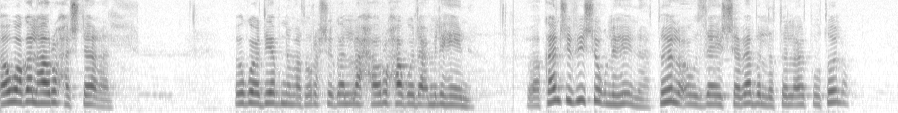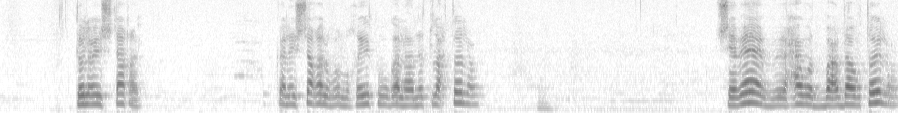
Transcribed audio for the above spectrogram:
هو قال هروح أشتغل. اقعد يا ابني ما تروحش. قال لا هروح أقعد أعمل إيه هنا؟ ما كانش في شغل هنا. طلعوا زي الشباب اللي طلعت وطلعوا. طلعوا يشتغل. كان يشتغلوا في الغيط وقال هنطلع. طلعوا. شباب حاوت بعضها وطلعوا.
